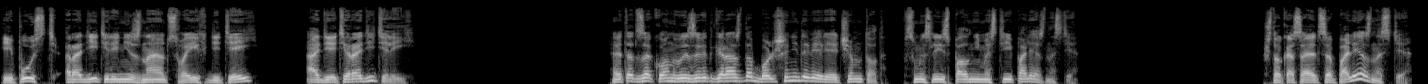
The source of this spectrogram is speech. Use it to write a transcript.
И пусть родители не знают своих детей, а дети родителей. Этот закон вызовет гораздо больше недоверия, чем тот, в смысле исполнимости и полезности. Что касается полезности,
